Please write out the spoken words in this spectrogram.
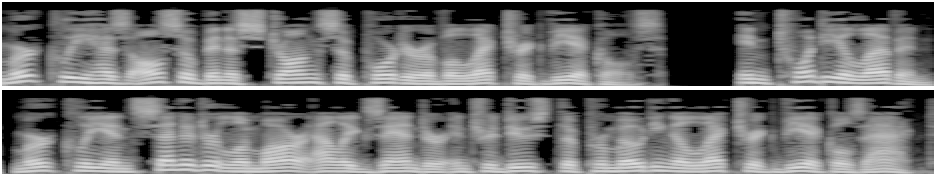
Merkley has also been a strong supporter of electric vehicles. In 2011, Merkley and Senator Lamar Alexander introduced the Promoting Electric Vehicles Act.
